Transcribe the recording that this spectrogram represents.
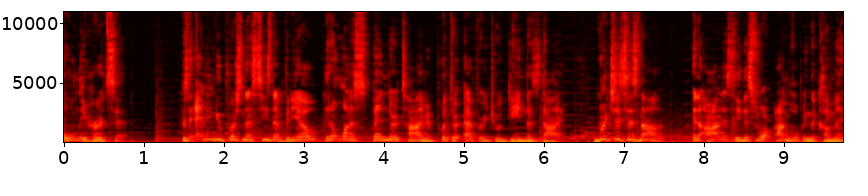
only hurts it. Because any new person that sees that video, they don't want to spend their time and put their effort into a game that's dying, which this is not. And honestly, this is where I'm hoping to come in.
